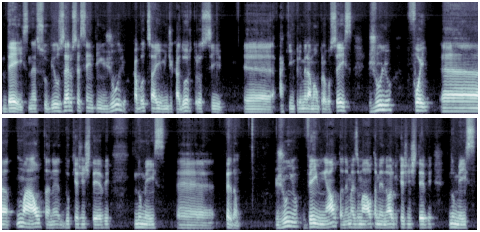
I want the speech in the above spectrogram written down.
10, né? Subiu 0,60 em julho, acabou de sair o indicador, trouxe é, aqui em primeira mão para vocês. Julho foi é, uma alta né, do que a gente teve no mês, é, perdão, junho veio em alta, né, mas uma alta menor do que a gente teve no mês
